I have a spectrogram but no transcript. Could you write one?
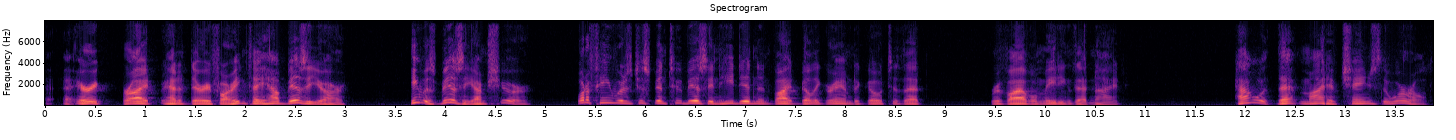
uh, Eric Bright had a dairy farm, he can tell you how busy you are. He was busy, I'm sure. What if he would have just been too busy and he didn't invite Billy Graham to go to that revival meeting that night? How would, that might have changed the world.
